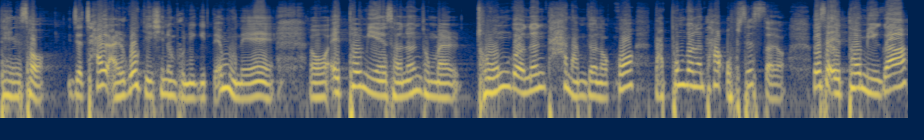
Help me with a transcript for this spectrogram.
대해서 이제 잘 알고 계시는 분이기 때문에 어, 애터미에서는 정말 좋은 거는 다 남겨놓고 나쁜 거는 다 없앴어요. 그래서 애터미가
